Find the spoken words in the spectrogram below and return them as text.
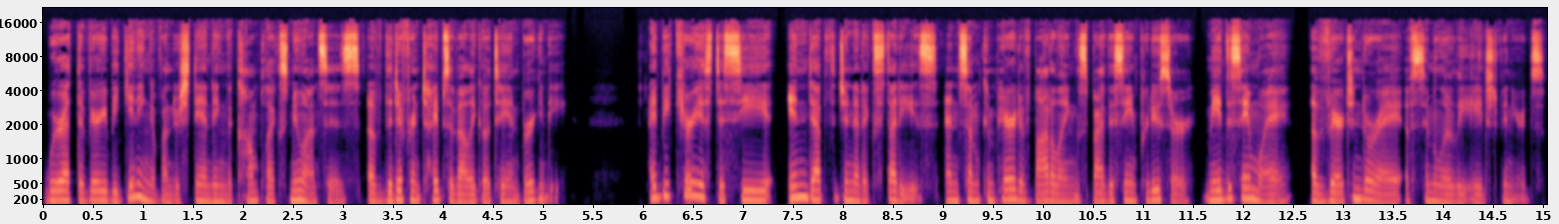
we're at the very beginning of understanding the complex nuances of the different types of aligoté in Burgundy. I'd be curious to see in depth genetic studies and some comparative bottlings by the same producer, made the same way, of Vert and Doré of similarly aged vineyards.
